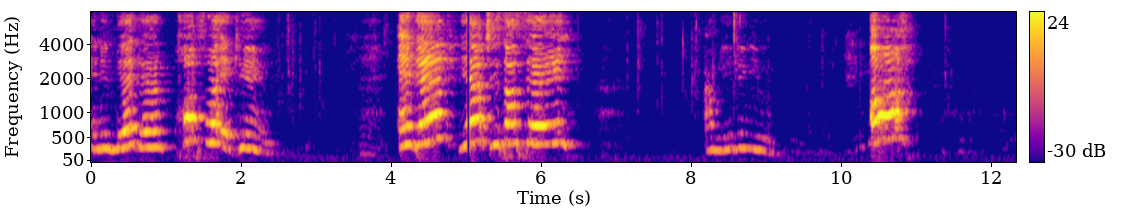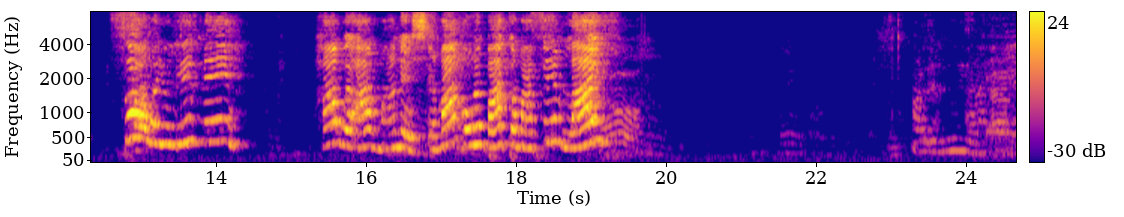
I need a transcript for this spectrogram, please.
and he made them hopeful again. And then, yeah, Jesus saying, I'm leaving you. Oh, so when you leave me, how will I manage? Am I going back to my same life? Oh. Hallelujah. Amen.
